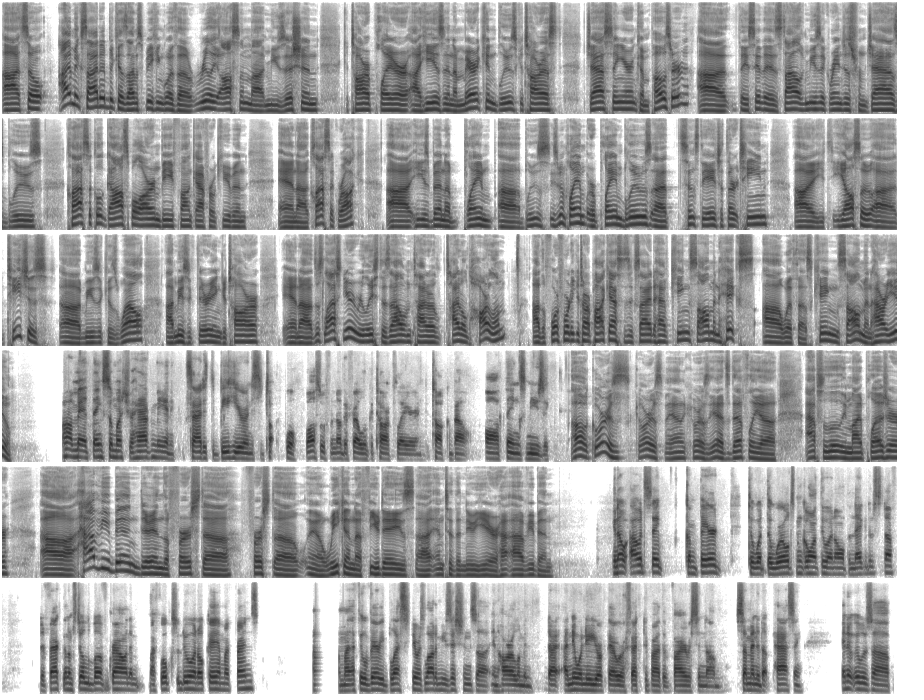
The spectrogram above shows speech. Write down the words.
Uh, so I'm excited because I'm speaking with a really awesome uh, musician, guitar player. Uh, he is an American blues guitarist, jazz singer, and composer. Uh, they say that his style of music ranges from jazz, blues, classical, gospel, R&B, funk, Afro-Cuban, and uh, classic rock. Uh, he's been uh, playing uh, blues. He's been playing or playing blues uh, since the age of thirteen. Uh, he, he, also uh, teaches music as well, music theory and guitar. And this last year, he released his album titled titled Harlem. the 440 Guitar Podcast is excited to have King Solomon Hicks with us. King Solomon, how are you? Oh man, thanks so much for having me, and excited to be here and to talk. Well, also with another fellow guitar player, and to talk about all things music. Oh, of course, of course, man, of course. Yeah, it's definitely uh, absolutely my pleasure. Uh, how have you been during the first uh, first uh, you know week and a few days uh, into the new year? How, how have you been? You know, I would say compared to what the world's been going through and all the negative stuff, the fact that I'm still above ground and my folks are doing okay and my friends, um, I feel very blessed. There was a lot of musicians uh, in Harlem and I, I, knew in New York that were affected by the virus, and um, some ended up passing. And it, it was uh,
